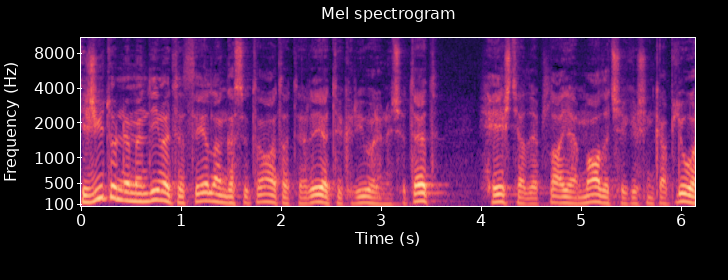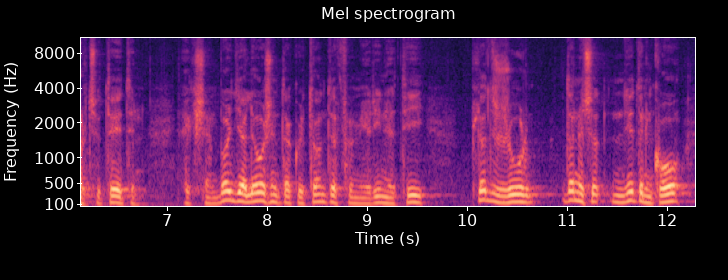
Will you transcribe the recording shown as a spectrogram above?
I zhytur në mendime të thella nga situatat e reja të krijuara në qytet, heshtja dhe pllaja e madhe që e kishin kapluar qytetin, e kishin bërë djaloshin të kujtonte fëmijërinë e tij plot zhurmë dhe në të njëjtën kohë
